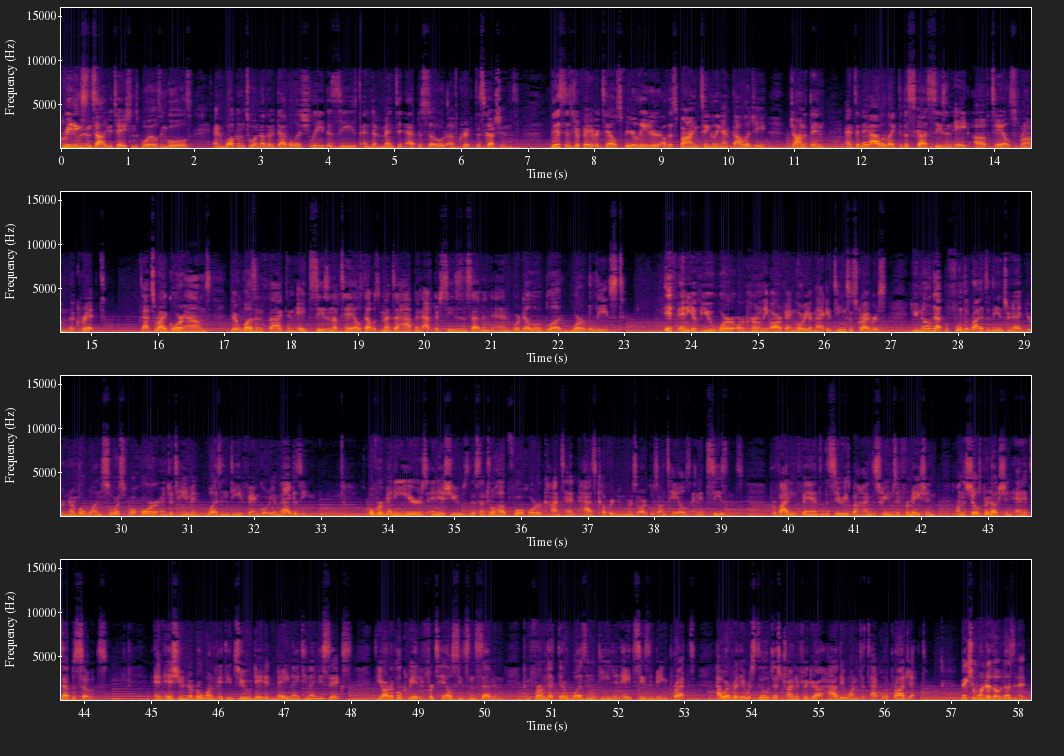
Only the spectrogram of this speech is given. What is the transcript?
Greetings and salutations, boils and ghouls, and welcome to another devilishly diseased and demented episode of Crypt Discussions. This is your favorite Tales Fear leader of the spine tingling anthology, Jonathan, and today I would like to discuss season 8 of Tales from the Crypt. That's right, Gorehounds. There was, in fact, an eighth season of Tales that was meant to happen after season 7 and Bordello Blood were released. If any of you were or currently are Fangoria magazine subscribers, you know that before the rise of the internet, your number one source for horror entertainment was indeed Fangoria magazine. Over many years and issues, the central hub for horror content has covered numerous articles on Tales and its seasons, providing fans of the series behind the screens information on the show's production and its episodes. In issue number 152, dated May 1996, the article created for Tales Season 7 confirmed that there was indeed an 8th season being prepped. However, they were still just trying to figure out how they wanted to tackle the project. Makes you wonder though, doesn't it?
